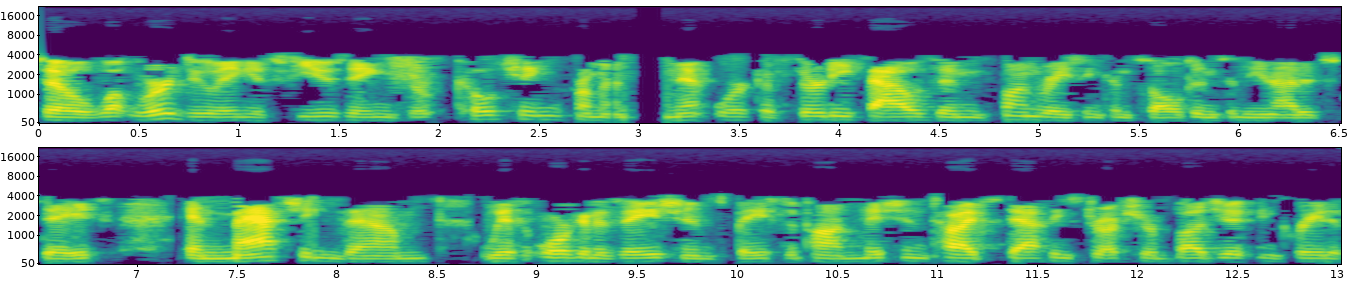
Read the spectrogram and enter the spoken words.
So what we're doing is fusing coaching from a network of 30,000 fundraising consultants in the United States and matching them with organizations based upon mission type, staffing structure, budget, and creative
